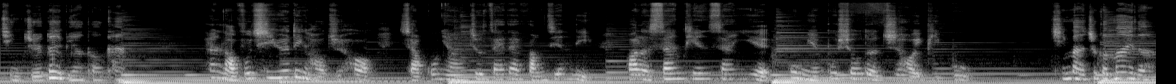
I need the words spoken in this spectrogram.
请绝对不要偷看。”和老夫妻约定好之后，小姑娘就待在房间里，花了三天三夜，不眠不休地织好一匹布。请把这个卖了，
